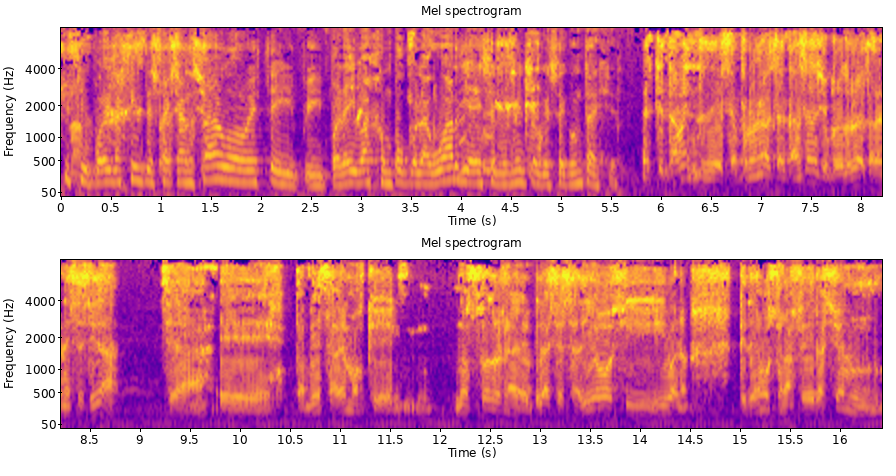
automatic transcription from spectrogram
Sí, sí, por ahí la gente se ha cansado este, y, y por ahí baja un poco la guardia, es el momento que se contagia. Es que también, o sea, por un lado está el cansancio, por otro lado está la necesidad. O sea, eh, también sabemos que nosotros, la- gracias a Dios y, y bueno, que tenemos una federación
